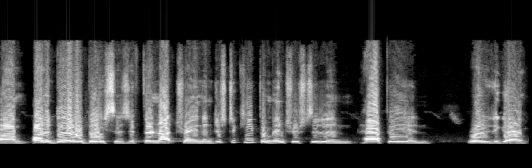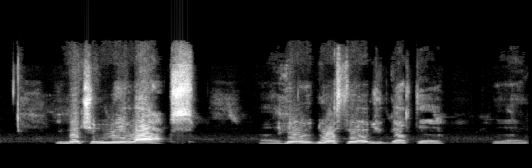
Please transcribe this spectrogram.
um, on a daily basis if they're not training, just to keep them interested and happy and ready to go. You mentioned relax. Uh, here at Northfield, you've got the, the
